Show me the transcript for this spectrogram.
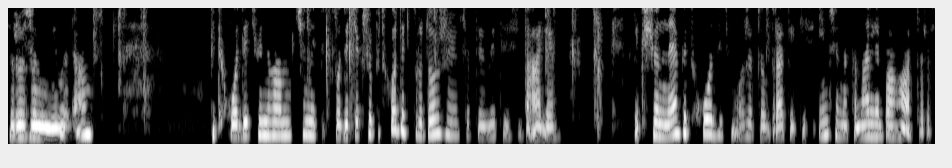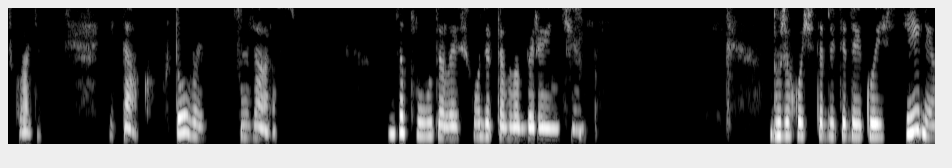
зрозуміли. Да? Підходить він вам чи не підходить. Якщо підходить, продовжуєте дивитись далі. Якщо не підходить, можете обрати якийсь інший на каналі багато розкладів. І так, хто ви зараз? Заплутались, ходите в лабіринті. Дуже хочете дійти до якоїсь цілі.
